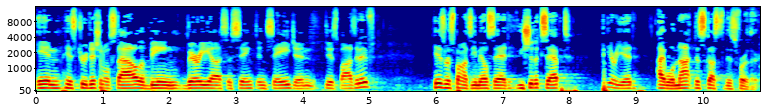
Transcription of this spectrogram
In his traditional style of being very uh, succinct and sage and dispositive, his response email said, You should accept, period. I will not discuss this further.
